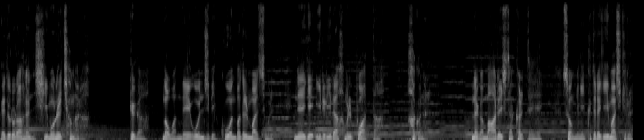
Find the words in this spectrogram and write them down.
베드로라 하는 시몬을 청하라. 그가 너와 내 온 집이 구원받을 말씀을 내게 이르리라 함을 보았다. 하거늘 내가 말을 시작할 때에 성령이 그들에게 임하시기를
